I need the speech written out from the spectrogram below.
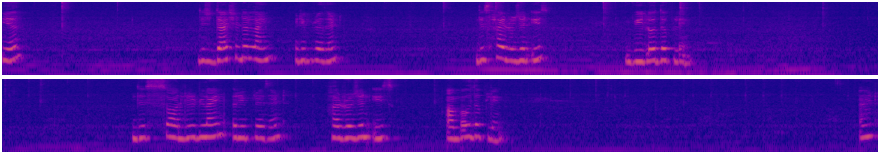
Here, this dashed line represent this hydrogen is below the plane. This solid line represent hydrogen is above the plane. And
